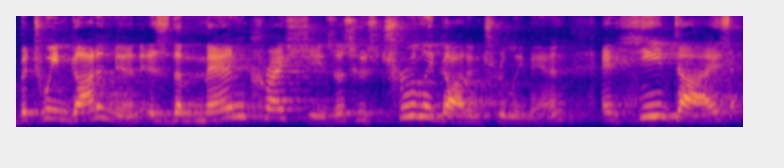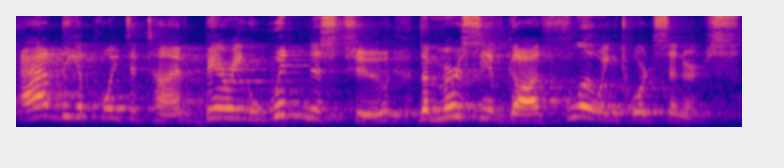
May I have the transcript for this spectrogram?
between God and men is the man Christ Jesus, who's truly God and truly man, and he dies at the appointed time, bearing witness to the mercy of God flowing toward sinners.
